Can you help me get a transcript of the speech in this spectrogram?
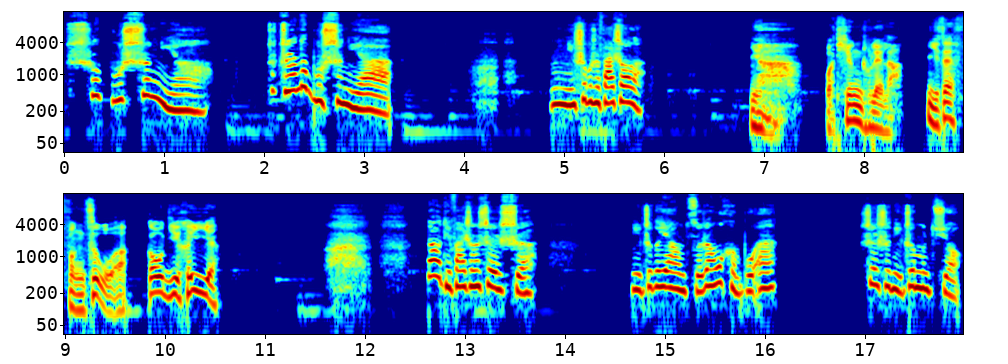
这不是你啊，这真的不是你啊！你是不是发烧了？呀，我听出来了，你在讽刺我高级黑呀！到底发生甚事？你这个样子让我很不安。认识你这么久。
